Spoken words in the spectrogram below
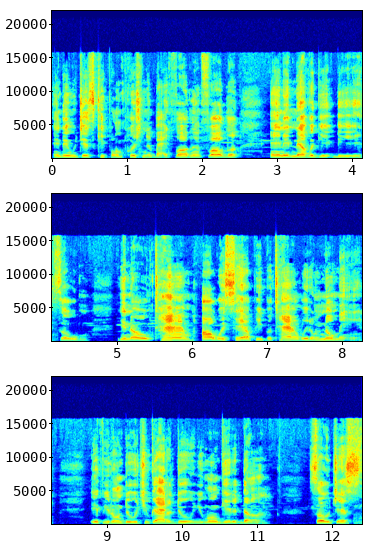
And then we just keep on pushing it back further and further and it never get did. So, you know, time, I always tell people, time wait on no man. If you don't do what you got to do, you won't get it done. So just,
